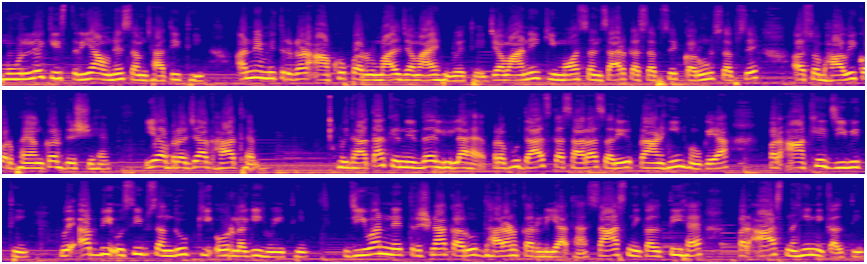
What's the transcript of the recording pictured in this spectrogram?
मोहल्ले की स्त्रियाँ उन्हें समझाती थी। अन्य मित्रगण आँखों पर रुमाल जमाए हुए थे। जवानी की मौत संसार का सबसे करुण, सबसे अस्वाभाविक और भयंकर दृश्य है। यह ब्रजाघात है। विधाता के निर्दय लीला है। प्रभुदास का सारा शरीर प्राणहीन हो गया, पर आँखें जीवित थीं। वे अब भी उसी संदूक की ओर लगी हुई थीं। जीवन ने तृष्णा का रूप धारण कर लिया था। सांस निकलती है, पर आस नहीं निकलती।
